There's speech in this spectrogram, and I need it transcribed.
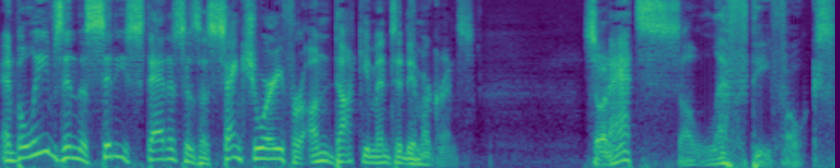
and believes in the city's status as a sanctuary for undocumented immigrants. So that's a lefty, folks.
